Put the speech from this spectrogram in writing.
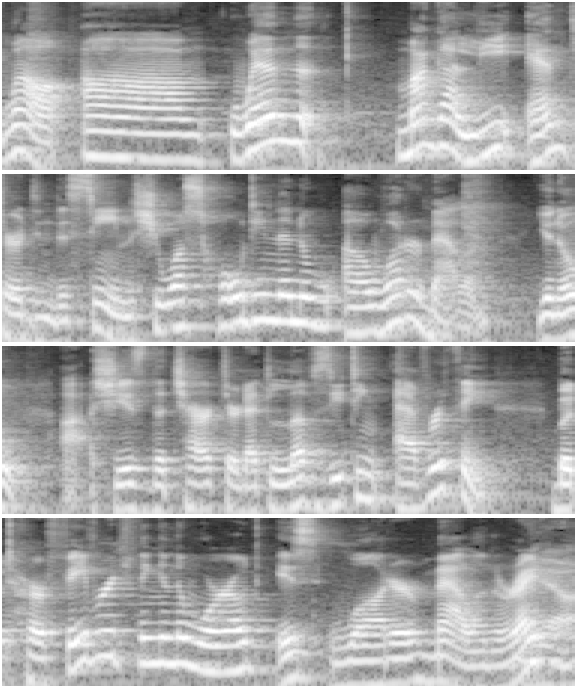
well, um, when Magali entered in the scene, she was holding an, a watermelon. You know, uh, she is the character that loves eating everything, but her favorite thing in the world is watermelon, right? Yeah.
